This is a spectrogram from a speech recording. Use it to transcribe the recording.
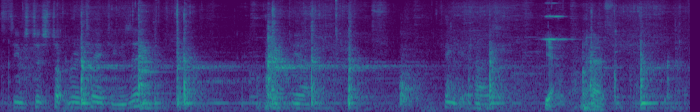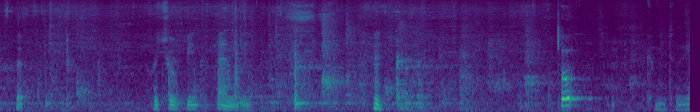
Seems to have stopped rotating, is it? Yeah. I think it has. Yeah, it has. Which will be handy. oh, come to the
